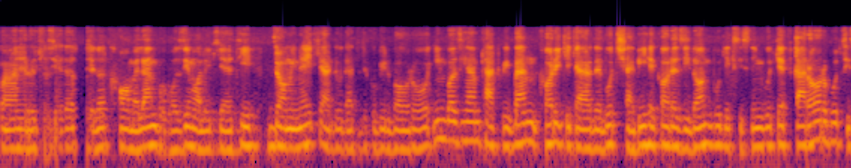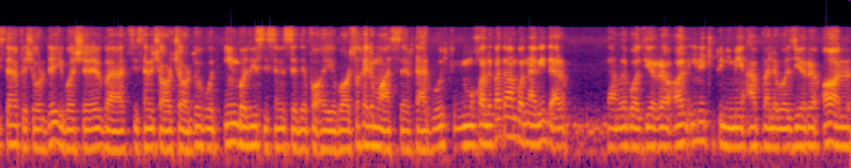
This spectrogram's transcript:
کنن. جلوی سوسییداد سوسییداد کاملا با بازی مالکیتی dominate کرده بود اتلتیکو بیلبائو رو. این بازی هم تقریبا کاری که کرده بود شبیه کار زیدان بود. یک سیستمی بود که قرار بود سیستم فشرده ای باشه و سیستم 442 بود. این بازی سیستم سه دفاعی بارسا خیلی موثرتر بود. مخالفت من با نوید در در مورد بازی رئال اینه که تو نیمه اول بازی رئال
